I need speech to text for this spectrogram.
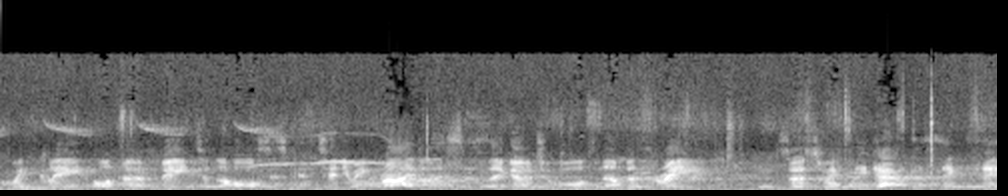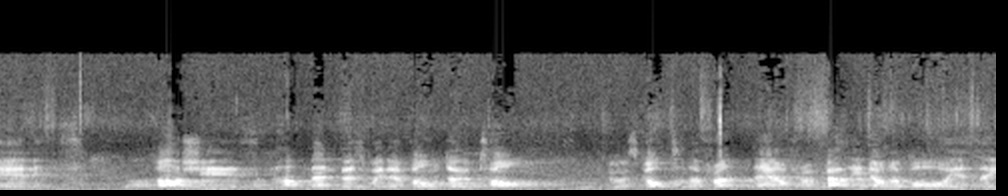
quickly on her feet and the horse is continuing riderless as they go towards number three. So swiftly down to six here, it's last year's Hunt members winner Vent D'automne, who has got to the front now from Ballydonagh Boy as they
